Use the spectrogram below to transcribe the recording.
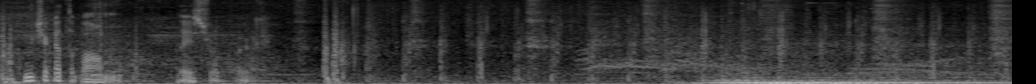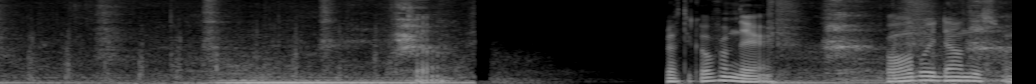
Let me check out the bomb place real quick. So. Have to go from there. Go all the way down this way.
